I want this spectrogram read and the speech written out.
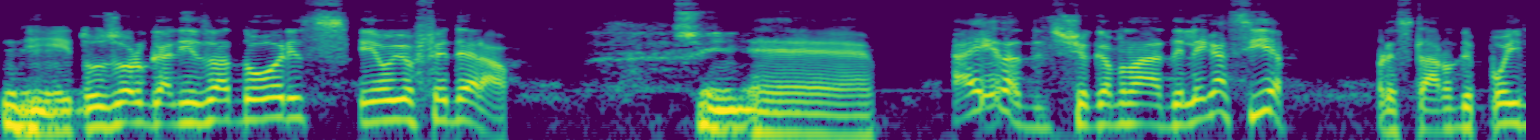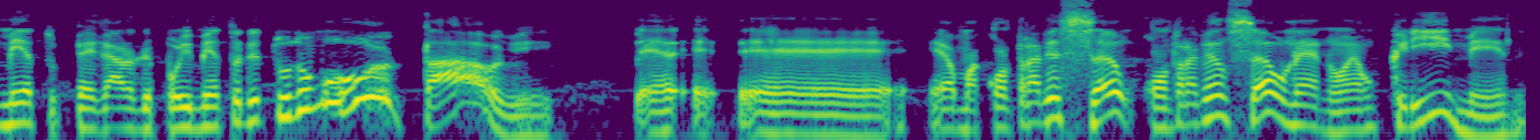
Uhum. E dos organizadores, eu e o federal. Sim. É, aí chegamos na delegacia, prestaram depoimento, pegaram depoimento de todo mundo tal, e é, é, é, é uma contravenção, contravenção, né? Não é um crime e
